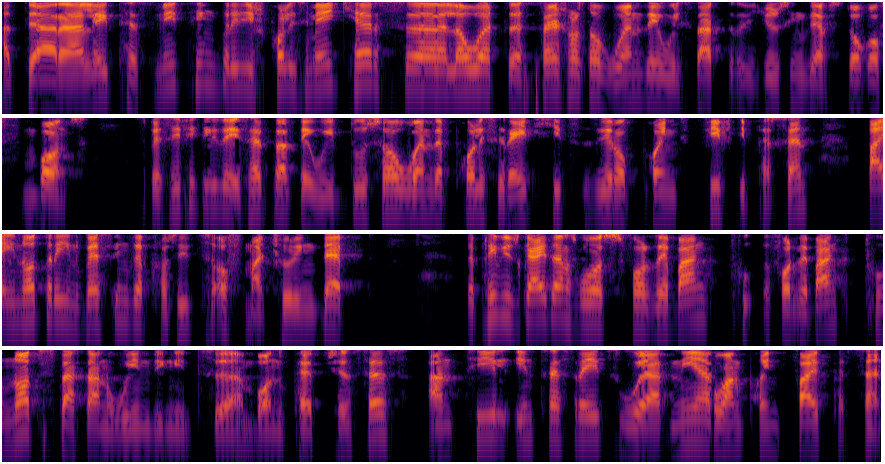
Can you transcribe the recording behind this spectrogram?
At their uh, latest meeting, British policymakers uh, lowered the threshold of when they will start reducing their stock of bonds. Specifically, they said that they will do so when the policy rate hits 0.50% by not reinvesting the proceeds of maturing debt. The previous guidance was for the bank to, for the bank to not start unwinding its uh, bond purchases until interest rates were near 1.5%.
